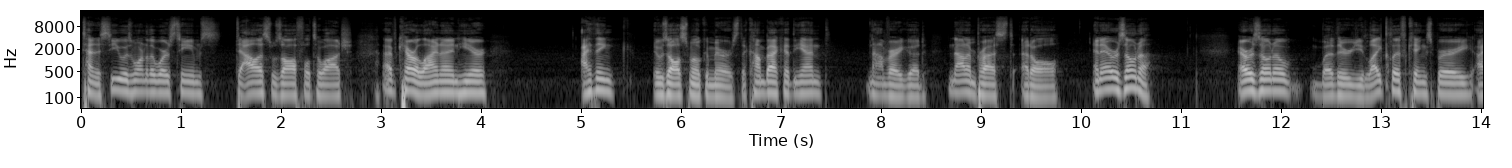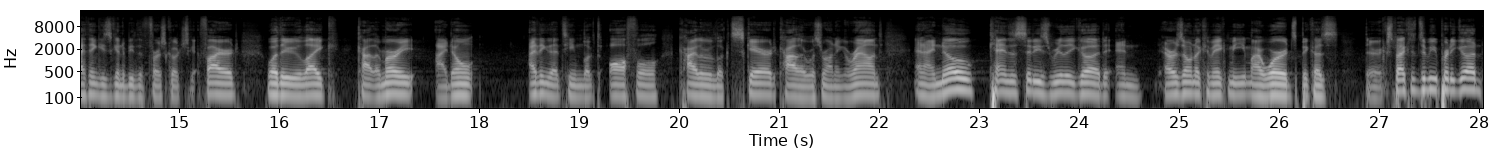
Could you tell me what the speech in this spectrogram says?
Tennessee was one of the worst teams. Dallas was awful to watch. I have Carolina in here. I think it was all smoke and mirrors. The comeback at the end, not very good. Not impressed at all. And Arizona, Arizona, whether you like Cliff Kingsbury, I think he's going to be the first coach to get fired. Whether you like Kyler Murray, I don't. I think that team looked awful. Kyler looked scared. Kyler was running around. And I know Kansas City's really good, and Arizona can make me eat my words because they're expected to be pretty good.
